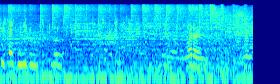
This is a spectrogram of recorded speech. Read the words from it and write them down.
She's like leaving what are like like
